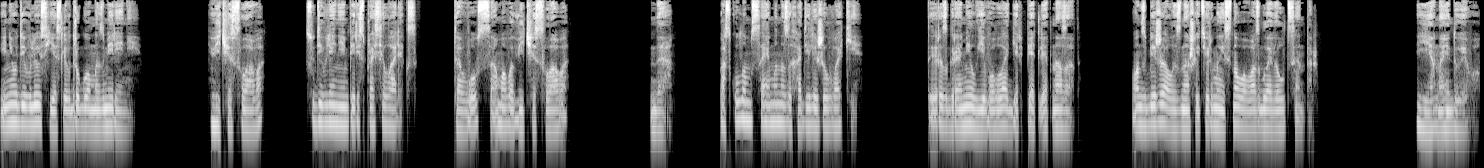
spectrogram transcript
И не удивлюсь, если в другом измерении. «Вячеслава?» — с удивлением переспросил Алекс. «Того самого Вячеслава?» «Да». По скулам Саймона заходили желваки. «Ты разгромил его лагерь пять лет назад. Он сбежал из нашей тюрьмы и снова возглавил центр. «Я найду его.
